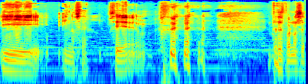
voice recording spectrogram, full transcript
y, no sé, sí. Entonces, pues no sé.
